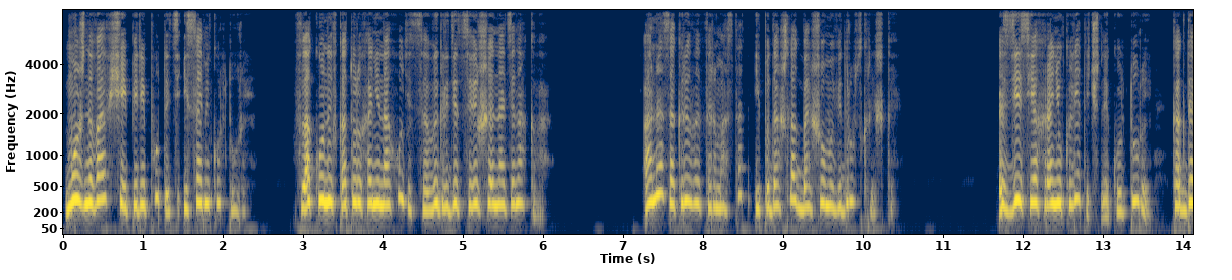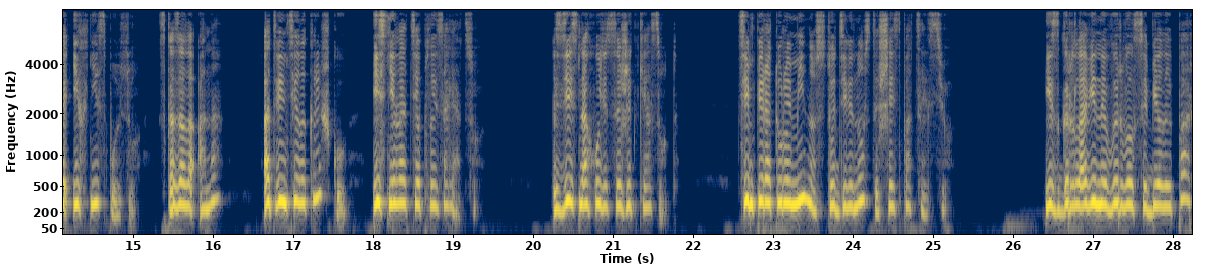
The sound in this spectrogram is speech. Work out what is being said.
Можно вообще перепутать и сами культуры. Флаконы, в которых они находятся, выглядят совершенно одинаково. Она закрыла термостат и подошла к большому ведру с крышкой. «Здесь я храню клеточные культуры, когда их не использую», — сказала она, отвинтила крышку и сняла теплоизоляцию. Здесь находится жидкий азот. Температура минус 196 по Цельсию. Из горловины вырвался белый пар,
